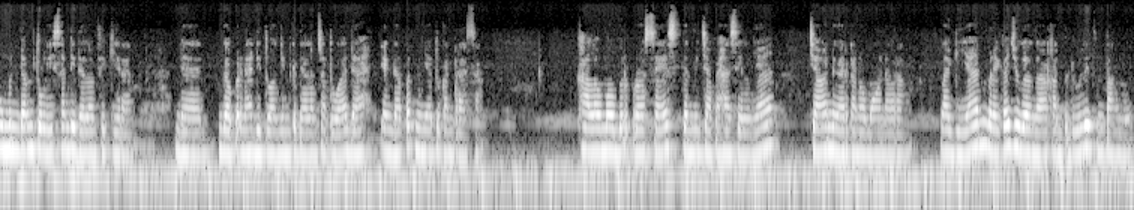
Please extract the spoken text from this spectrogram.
memendam tulisan di dalam pikiran dan gak pernah dituangin ke dalam satu wadah yang dapat menyatukan rasa. Kalau mau berproses dan mencapai hasilnya, jangan dengarkan omongan orang. Lagian mereka juga gak akan peduli tentangmu.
